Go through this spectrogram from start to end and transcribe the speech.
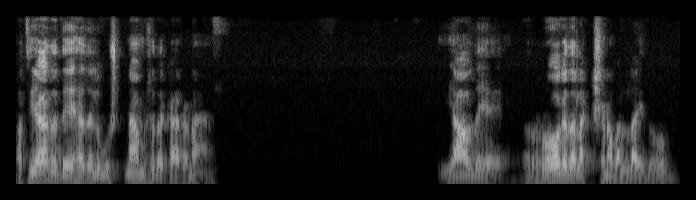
ಅತಿಯಾದ ದೇಹದಲ್ಲಿ ಉಷ್ಣಾಂಶದ ಕಾರಣ ಯಾವುದೇ ರೋಗದ ಲಕ್ಷಣವಲ್ಲ ಇದು.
